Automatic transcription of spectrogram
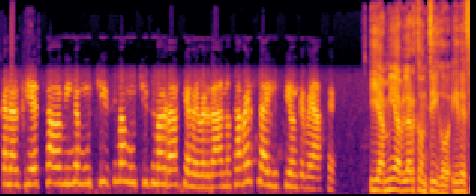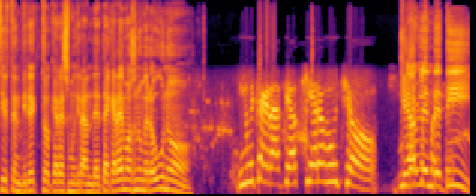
Canal Fiesta, Domingo, muchísimas, muchísimas gracias, de verdad. No sabes la ilusión que me hace y a mí hablar contigo y decirte en directo que eres muy grande. Te queremos número uno. Muchas gracias, quiero mucho. Que hablen de ti.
